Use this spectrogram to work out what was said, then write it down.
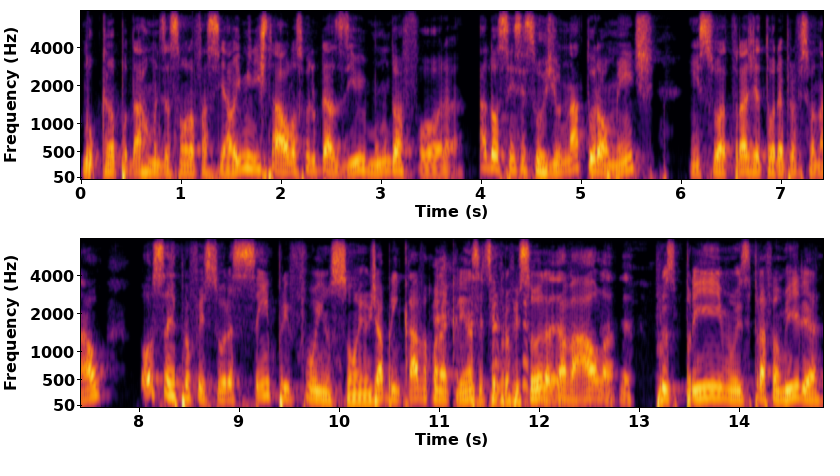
no campo da harmonização orofacial e ministra aulas pelo Brasil e mundo afora. A docência surgiu naturalmente em sua trajetória profissional? Ou ser professora sempre foi um sonho? Já brincava quando era criança de ser professora? dava aula para os primos, para a família?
